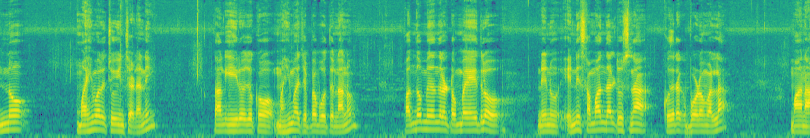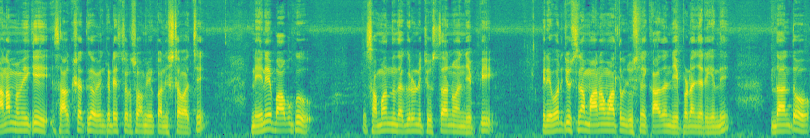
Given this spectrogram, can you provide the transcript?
ఎన్నో మహిమలు చూపించాడని దానికి ఈరోజు ఒక మహిమ చెప్పబోతున్నాను. పంతొమ్మిది వందల తొంభై ఐదులో నేను ఎన్ని సంబంధాలు చూసినా కుదరకపోవడం వల్ల మా నానమ్మకి సాక్షాత్గా వెంకటేశ్వర స్వామి యొక్క నిష్ట వచ్చి నేనే బాబుకు సంబంధం దగ్గరుండి చూస్తాను అని చెప్పి మీరు ఎవరు చూసినా మానవ మాత్రలు చూసినా కాదని చెప్పడం జరిగింది. దాంతో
